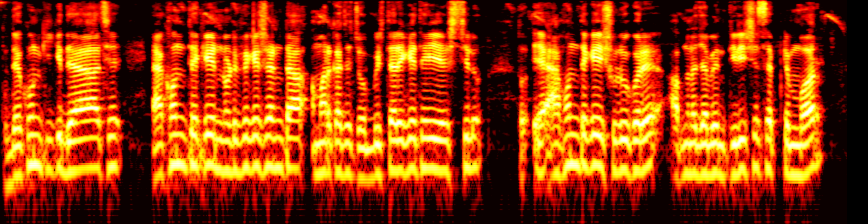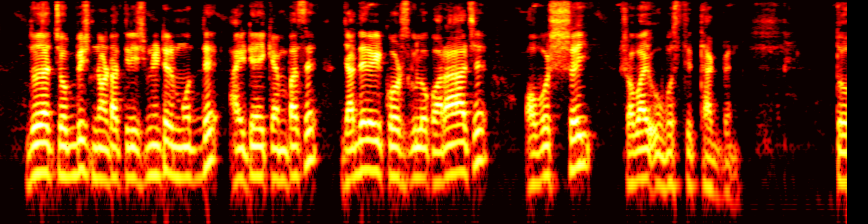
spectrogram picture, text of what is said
তো দেখুন কি কি দেওয়া আছে। এখন থেকে নোটিফিকেশনটা আমার কাছে চব্বিশ তারিখে থেকেই এসেছিল। তো এখন থেকেই শুরু করে আপনারা যাবেন তিরিশে সেপ্টেম্বর দু হাজার চব্বিশ নটা তিরিশ মিনিটের মধ্যে আইটিআই ক্যাম্পাসে। যাদের এই কোর্সগুলো করা আছে, অবশ্যই সবাই উপস্থিত থাকবেন। তো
